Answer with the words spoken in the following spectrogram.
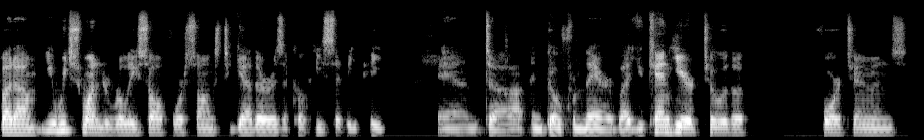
But um, you, we just wanted to release all four songs together as a cohesive EP and uh, and go from there. But you can hear two of the four tunes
